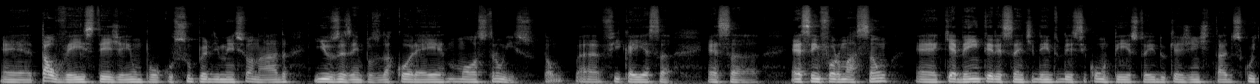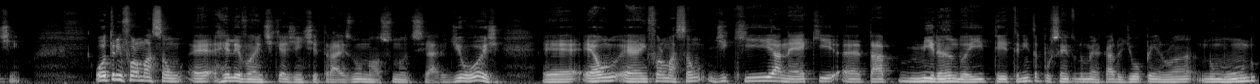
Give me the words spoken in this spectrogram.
é, talvez esteja aí um pouco superdimensionada e os exemplos da Coreia mostram isso. Então é, fica aí essa, essa, essa informação é, que é bem interessante dentro desse contexto aí do que a gente está discutindo. Outra informação é, relevante que a gente traz no nosso noticiário de hoje é, é, é a informação de que a NEC está é, mirando aí ter 30% do mercado de Open Run no mundo,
